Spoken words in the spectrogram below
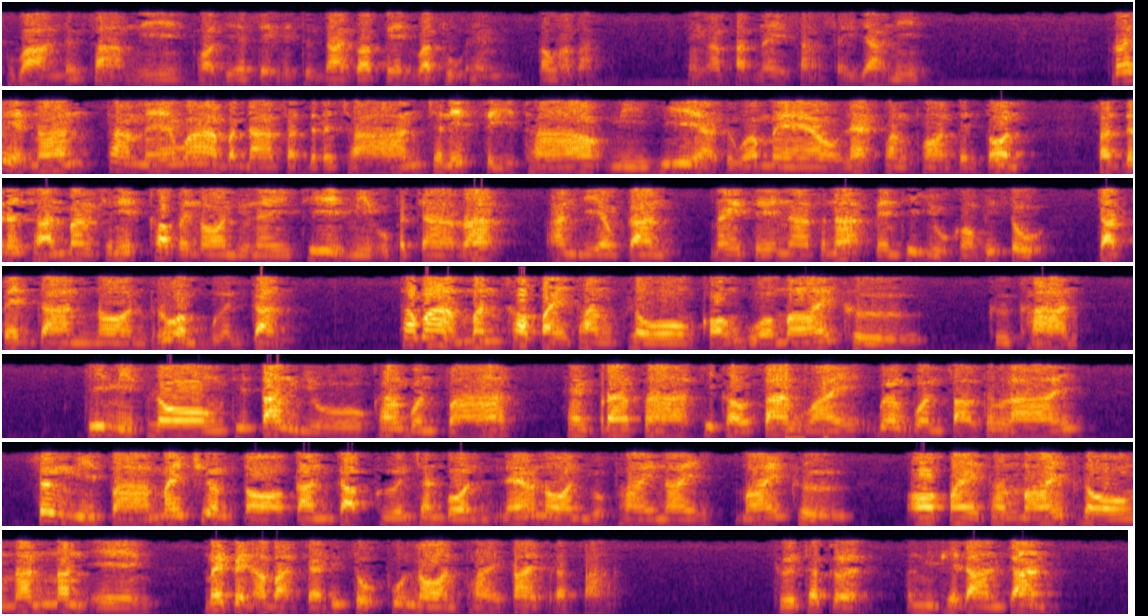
ทวารทั้งสามนี้ พอที่จะเสกเมถุนได้ก็เป็นวัตถุแห่งต้องอบัตแห่งอบัตในสาสยะนี้เพราะเหตุนั้นถ้าแม้ว่าบรรดาสัตว์เดรัจฉาน ชนิดสี่เท้า มีเหี้ยหรือว่าแมวและพังพรเป็นต้น สัตว์เดรัจฉานบางชนิดเข้าไปนอนอยู่ในที่มีอุปจาระอันเดียวกัน ในเสนาสนะเป็นที่อยู่ของพิสุจัดเป็นการนอนร่วมเหมือนกัน ถ้าว่ามันเข้าไปทางโพรงของหัวไม้คือ คือคาน ที่มีโพรงที่ตั้งอยู่ข้างบนฝา แห่งปราสาทที่เขาสร้างไว้เบื้องบนเสาทั้งหลาย ซึ่งมีฝาไม่เชื่อมต่อกันกับพื้นชั้นบนแล้วนอนอยู่ภายในไม้คือ ออกไปทางไม้โพรงนั้นนั่นเอง ไม่เป็นอบัติแก่พิสุผู้นอนภายใต้ปราสาท คือถ้าเกิดมันมีเพดานกั้น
